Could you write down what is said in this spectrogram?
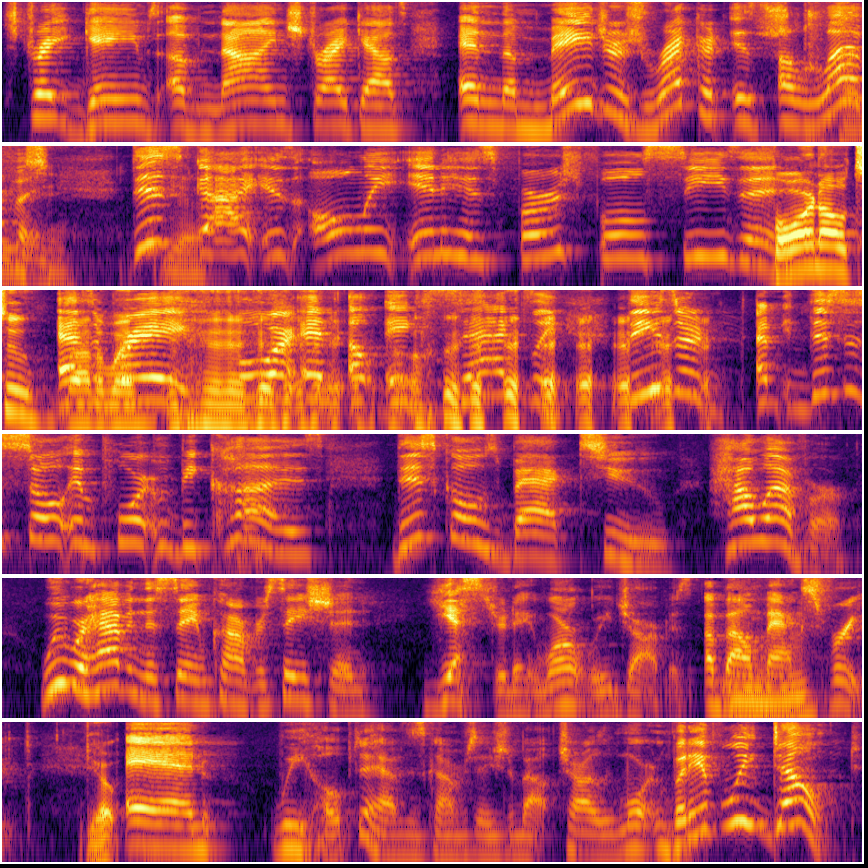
straight games of nine strikeouts, and the majors record is eleven. This yeah. guy is only in his first full season. Four and oh two. As a Brave. Four and oh exactly. These are I mean, this is so important because this goes back to, however, we were having the same conversation yesterday, weren't we, Jarvis, about mm-hmm. Max Fried? Yep. And we hope to have this conversation about Charlie Morton. But if we don't,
